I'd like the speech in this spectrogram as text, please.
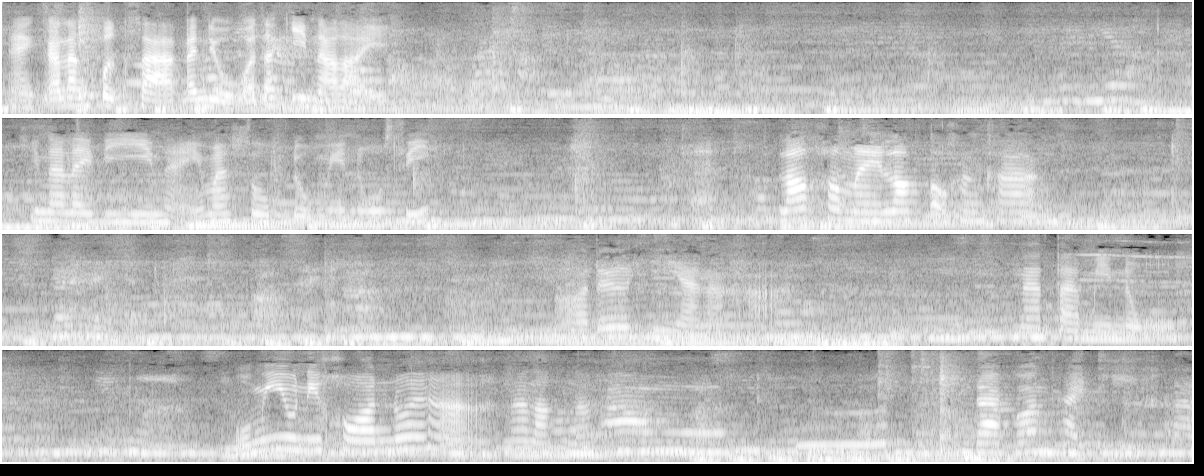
ไหนกำลังปรึกษากันอยู่ว่าจะกินอะไร กินอะไรดีไหนมาซูมดูเมนูสิลอกเขาไหมลอกโต๊ะข้างๆ ออเดอร์เฮียนะคะ หน้าตาเมนู โอ้มียูนิคอร์นด้วยอะ น่ารักนะ ดราก้อนไทยทีค่ะ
